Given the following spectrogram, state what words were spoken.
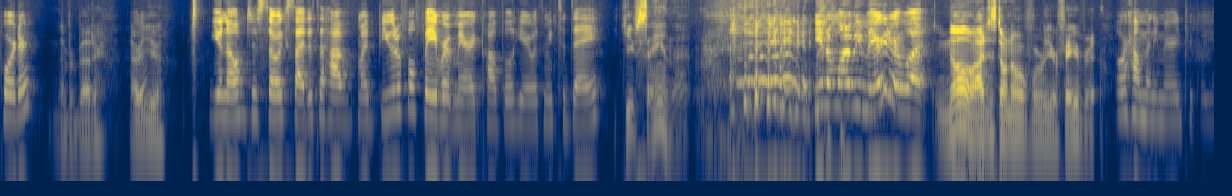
Porter, Never better. How are you? you know, just so excited to have my beautiful favorite married couple here with me today. You keep saying that. you don't want to be married or what? No, I just don't know if we're your favorite. Or how many married people you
